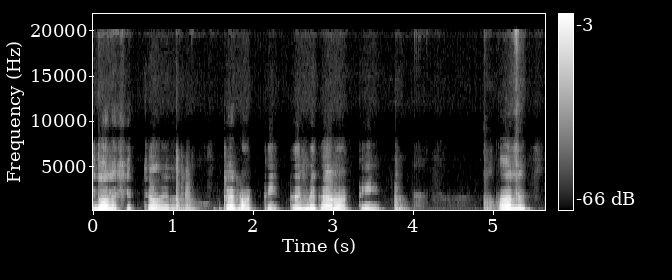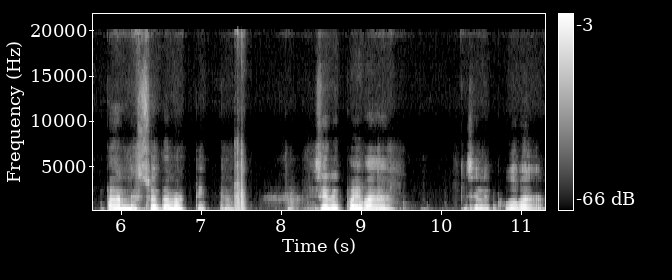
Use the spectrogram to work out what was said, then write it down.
Y toda la gestión y todo, traer los artistas, invitar a los artistas, pagarle, pagarle sueldo a los artistas, si se les puede pagar, si se les pudo pagar,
